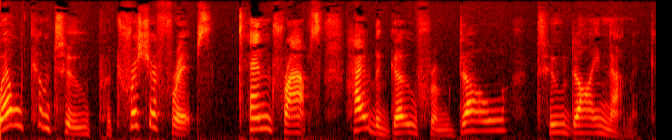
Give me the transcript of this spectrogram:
Welcome to Patricia Fripp's 10 Traps How to Go from Dull to Dynamic.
